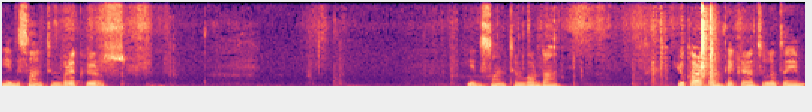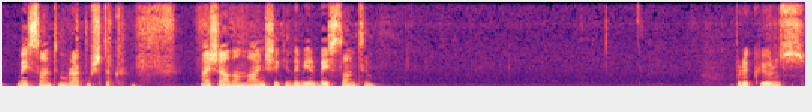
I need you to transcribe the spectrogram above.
7 santim bırakıyoruz. 7 santim buradan. Yukarıdan tekrar hatırlatayım. 5 santim bırakmıştık. Aşağıdan da aynı şekilde bir 5 santim bırakıyoruz.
